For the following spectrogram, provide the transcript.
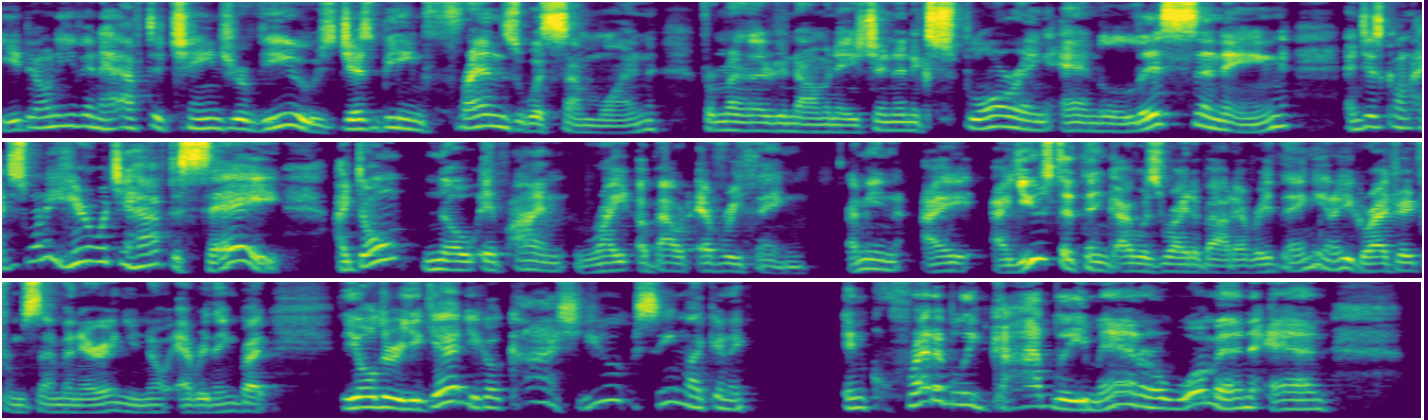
you don't even have to change your views. Just being friends with someone from another denomination and exploring and listening and just going, I just want to hear what you have to say. I don't know if I'm right about everything. I mean, I I used to think I was right about everything. You know, you graduate from seminary and you know everything, but the older you get, you go, gosh, you seem like an incredibly godly man or woman. And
